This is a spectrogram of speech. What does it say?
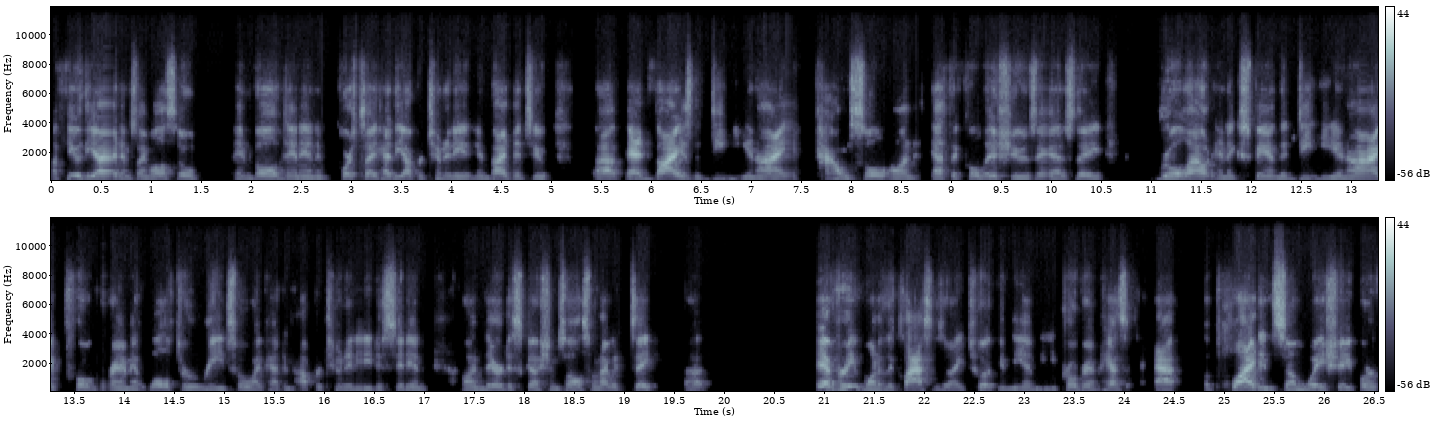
a few of the items I'm also involved in. And of course, I had the opportunity invited to uh, advise the DE and I Council on ethical issues as they roll out and expand the DE and I program at Walter Reed. So I've had an opportunity to sit in on their discussions also. And I would say uh, every one of the classes that I took in the MBE program has at, applied in some way, shape or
